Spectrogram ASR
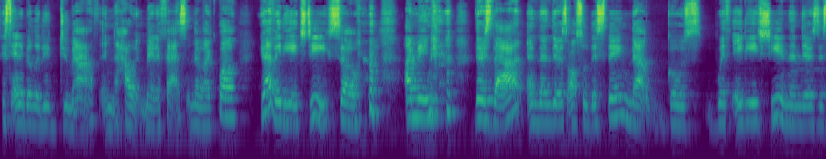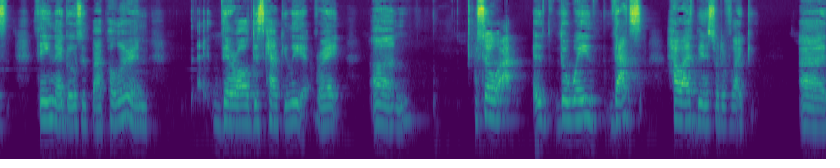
this inability to do math and how it manifests. And they're like, well, you have ADHD. So, I mean, there's that. And then there's also this thing that goes with ADHD. And then there's this thing that goes with bipolar and they're all dyscalculia, right? Um, so I, the way that's how I've been sort of like, uh,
